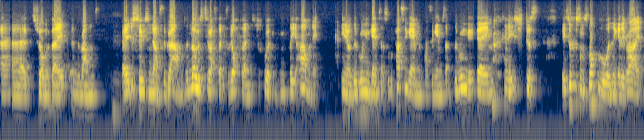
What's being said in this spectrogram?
uh, Sean McVay and the Rams. Uh, It just suits him down to the ground, and those two aspects of the offense just work in complete harmony you know, the running game sets up the passing game, and the passing game sets up the running game, and it's just it's just unstoppable when they get it right.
